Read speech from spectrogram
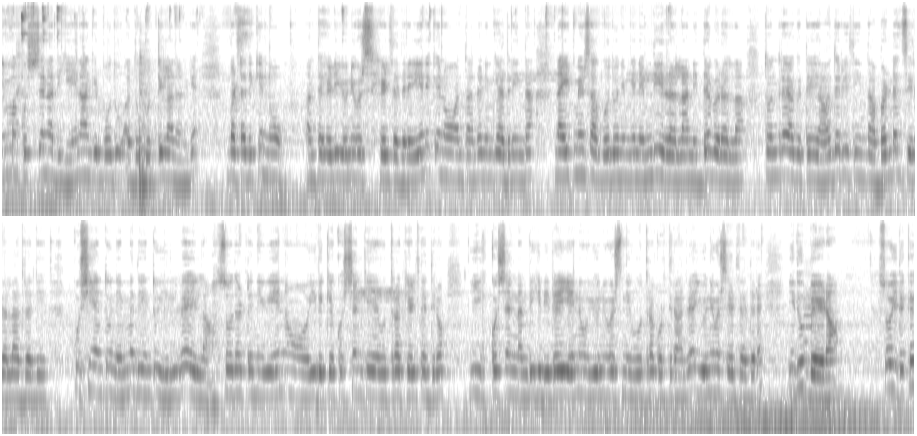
ನಿಮ್ಮ ಕ್ವಶನ್ ಅದು ಏನಾಗಿರ್ಬೋದು ಅದು ಗೊತ್ತಿಲ್ಲ ನನಗೆ ಬಟ್ ಅದಕ್ಕೆ ನೋ ಅಂತ ಹೇಳಿ ಯೂನಿವರ್ಸ್ ಹೇಳ್ತಾ ಇದ್ದಾರೆ. ಏನಕ್ಕೆ ನೋ ಅಂತ ಅಂದರೆ ನಿಮಗೆ ಅದರಿಂದ ನೈಟ್ ಮೇರ್ಸ್ ಆಗ್ಬೋದು, ನಿಮಗೆ ನೆಮ್ಮದಿ ಇರಲ್ಲ, ನಿದ್ದೆ ಬರಲ್ಲ, ತೊಂದರೆ ಆಗುತ್ತೆ, ಯಾವುದೇ ರೀತಿಯಿಂದ ಅಬಂಡೆನ್ಸ್ ಇರಲ್ಲ ಅದರಲ್ಲಿ. ಖುಷಿ ಅಂತೂ, ನೆಮ್ಮದಿ ಅಂತೂ ಇಲ್ಲವೇ ಇಲ್ಲ. ಸೊ ದಟ್ ನೀವೇನು ಇದಕ್ಕೆ ಕ್ವಶನ್ಗೆ ಉತ್ತರ ಕೇಳ್ತಾ ಇದ್ದೀರೋ, ಈ ಕ್ವಶನ್ ನಂದು ಇದಿದೆ. ಏನು ಯೂನಿವರ್ಸ್ ನೀವು ಉತ್ತರ ಕೊಡ್ತೀರಾ ಅಂದರೆ ಯೂನಿವರ್ಸ್ ಹೇಳ್ತಾ ಇದ್ದಾರೆ. ಇದು ಬೇಡ. ಸೊ ಇದಕ್ಕೆ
